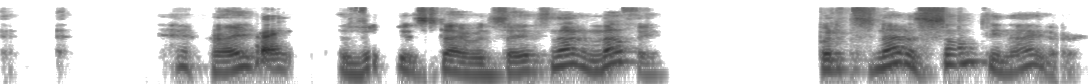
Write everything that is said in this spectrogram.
right? Right. As Wittgenstein would say, it's not a nothing, but it's not a something either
